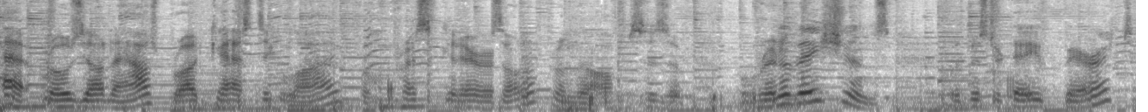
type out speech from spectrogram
At the House, broadcasting live from Prescott, Arizona, from the offices of Renovations with Mr. Dave Barrett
